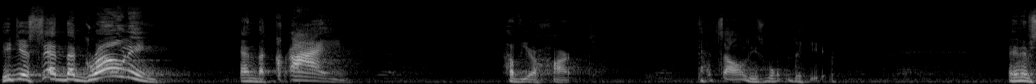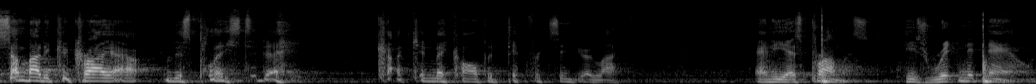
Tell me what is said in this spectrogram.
He just said the groaning and the crying of your heart. That's all he's wanting to hear. And if somebody could cry out in this place today, God can make all the difference in your life. And he has promised, he's written it down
